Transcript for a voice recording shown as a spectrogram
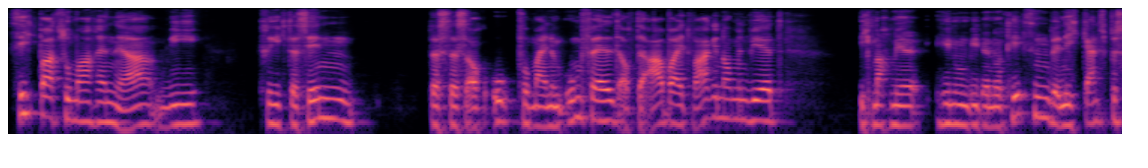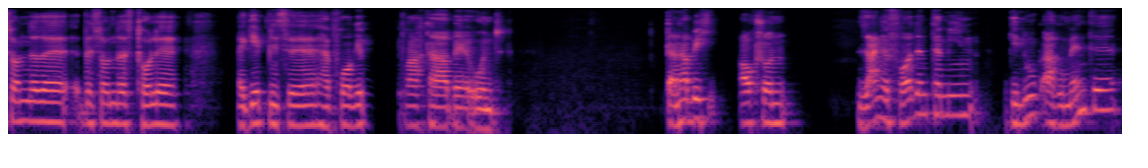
sichtbar zu machen, ja, wie kriege ich das hin, dass das auch von meinem Umfeld auf der Arbeit wahrgenommen wird. Ich mache mir hin und wieder Notizen, wenn ich ganz besondere, besonders tolle Ergebnisse hervorgebracht habe und dann habe ich auch schon lange vor dem Termin genug Argumente,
